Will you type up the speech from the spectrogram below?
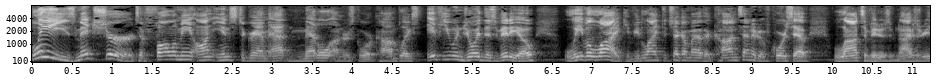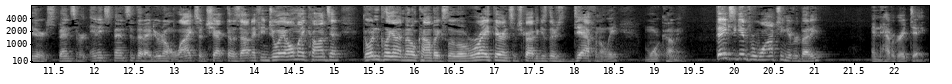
Please make sure to follow me on Instagram at metal underscore complex. If you enjoyed this video, leave a like. If you'd like to check out my other content, I do, of course, have lots of videos of knives that are either expensive or inexpensive that I do or don't like, so check those out. And if you enjoy all my content, go ahead and click on that Metal Complex logo right there and subscribe because there's definitely more coming. Thanks again for watching, everybody, and have a great day.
